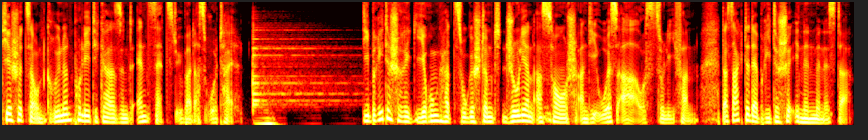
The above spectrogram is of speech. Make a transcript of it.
Tierschützer und grünen Politiker sind entsetzt über das Urteil. Die britische Regierung hat zugestimmt, Julian Assange an die USA auszuliefern. Das sagte der britische Innenminister.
